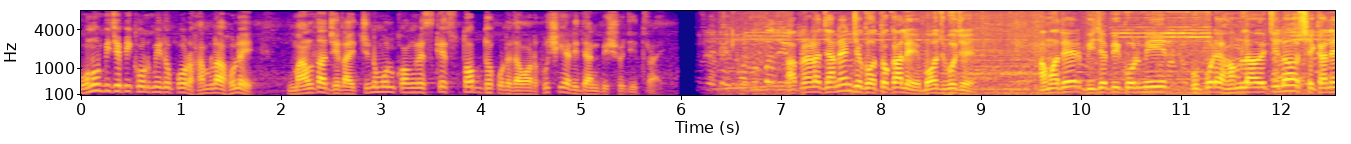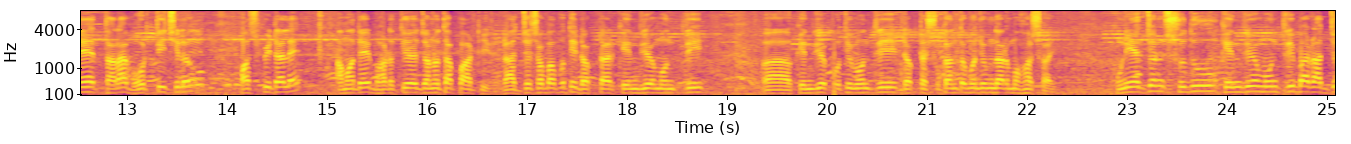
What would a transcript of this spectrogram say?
কোনো বিজেপি কর্মীর ওপর হামলা হলে মালদা জেলায় তৃণমূল কংগ্রেসকে স্তব্ধ করে দেওয়ার হুঁশিয়ারি দেন বিশ্বজিৎ রায়। আপনারা জানেন যে গতকালে বজবজে আমাদের বিজেপি কর্মীর উপরে হামলা হয়েছিল, সেখানে তারা ভর্তি ছিল হসপিটালে। আমাদের ভারতীয় জনতা পার্টির রাজ্য সভাপতি ডক্টর কেন্দ্রীয় মন্ত্রী কেন্দ্রীয় প্রতিমন্ত্রী ডক্টর সুকান্ত মজুমদার মহাশয়। উনি একজন শুধু কেন্দ্রীয় মন্ত্রী বা রাজ্য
